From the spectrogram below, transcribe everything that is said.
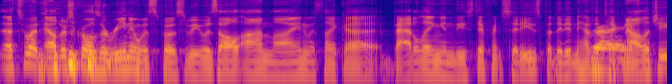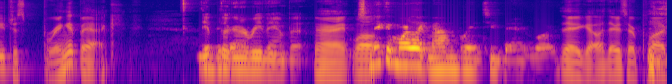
That's what Elder Scrolls Arena was supposed to be. It was all online with like uh, battling in these different cities, but they didn't have the Right. technology. Just bring it back. Yep, they're going to revamp it. All right. Just Well, make it more like Mount & Blade 2 Bannerlord. there you go. There's our plug.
